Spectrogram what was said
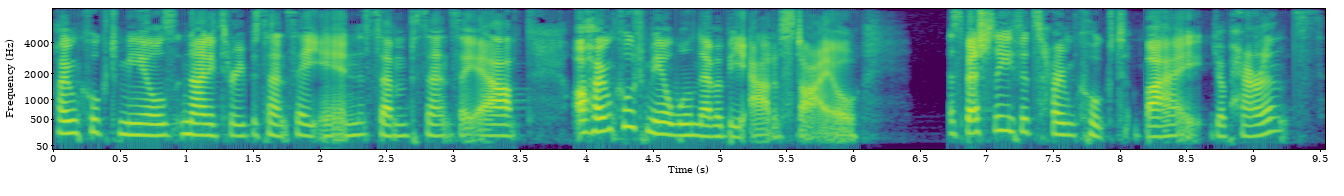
Home cooked meals, 93% say in, 7% say out. A home cooked meal will never be out of style, especially if it's home cooked by your parents.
